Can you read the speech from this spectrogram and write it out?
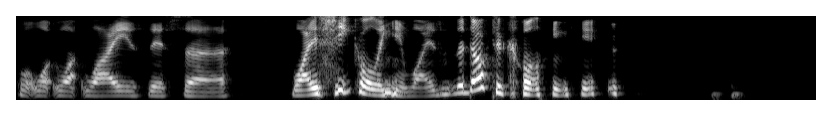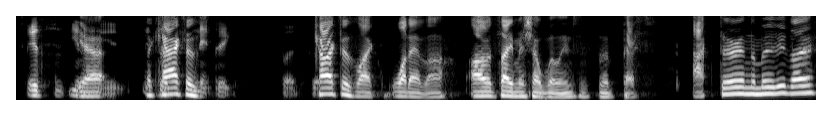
What what what? Why is this? uh Why is she calling him? Why isn't the doctor calling him? It's you Yeah, know, the characters- nitpick, but still. Characters like whatever. I would say Michelle Williams is the best actor in the movie though,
